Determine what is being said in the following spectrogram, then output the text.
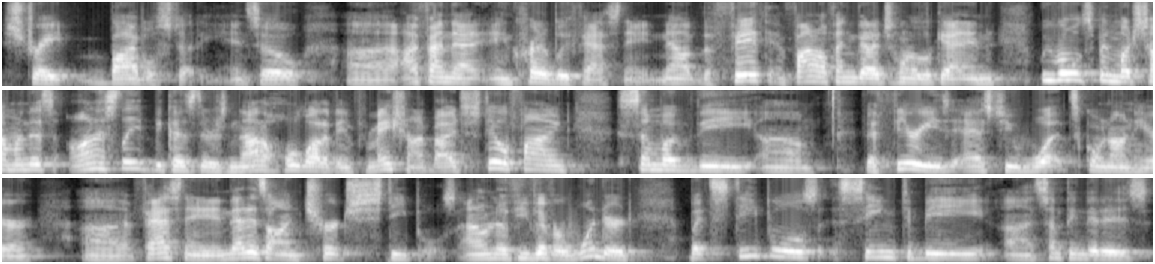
straight Bible study. And so uh, I find that incredibly fascinating. Now, the fifth and final thing that I just want to look at, and we won't spend much time on this, honestly, because there's not a whole lot of information on it, but I still find some of the, um, the theories as to what's going on here uh, fascinating, and that is on church steeples. I don't know if you've ever wondered, but steeples seem to be uh, something that is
